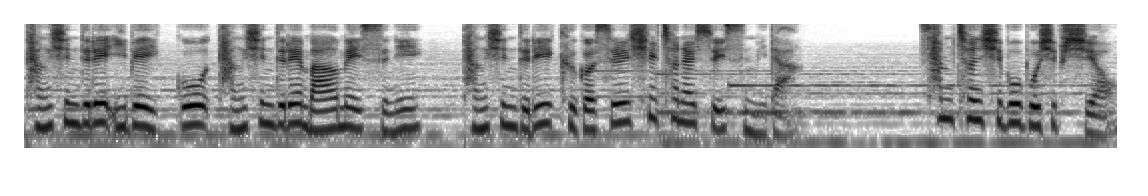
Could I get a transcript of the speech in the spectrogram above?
당신들의 입에 있고 당신들의 마음에 있으니 당신들이 그것을 실천할 수 있습니다. 3015 보십시오.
